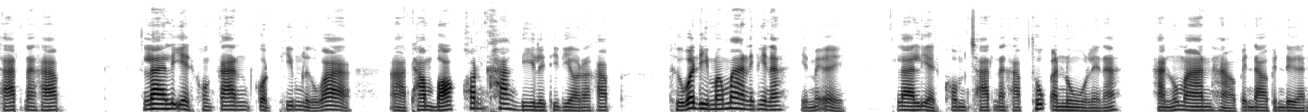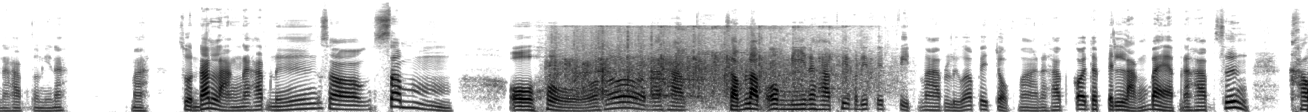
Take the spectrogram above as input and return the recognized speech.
ชัดนะครับ รายละเอียดของการกดพิมพ์หรือว่าอ่าทำบล็อกค่อนข้างดีเลยทีเดียวนะครับ ถือว่าดีมากๆนะพี่นะ เห็นไหมเอ่ย รายละเอียดคมชัดนะครับ ทุกอนูเลยนะหนุมานหาวเป็นดาวเป็นเดือนนะครับ ตรงนี้นะ ส่วนด้านหลังนะครับหนึ่งสองซ้ำโอ้โหนะครับสำหรับองค์นี้นะครับที่ปริศไปปิดมาหรือว่าไปจบมานะครับ ก็จะเป็นหลังแบบนะครับ ซึ่งเขา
